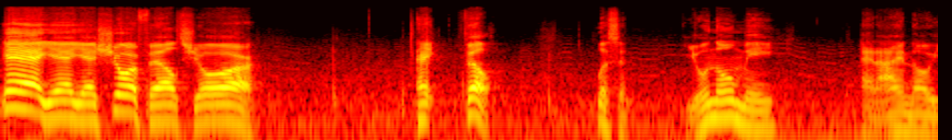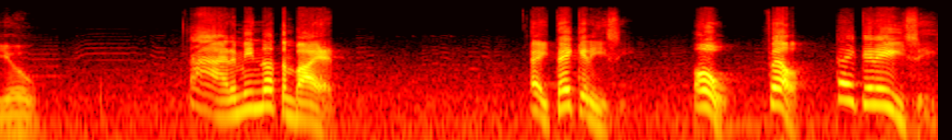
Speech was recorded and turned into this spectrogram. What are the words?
Yeah, yeah, yeah, sure, Phil, sure. Hey, Phil, listen, you know me, and I know you. Nah, I didn't mean nothing by it. Hey, take it easy. Oh, Phil, take it easy.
